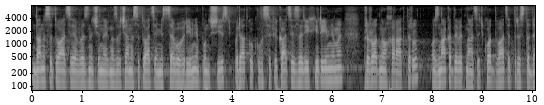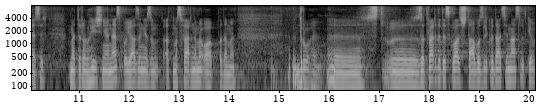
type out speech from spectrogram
дана ситуація визначена як надзвичайна ситуація місцевого рівня, пункт 6 порядку класифікації за ріг і рівнями природного характеру, ознака 19, код 20310, метеорологічні НС пов'язані з атмосферними опадами. Друге, е, е, затвердити склад штабу з ліквідації наслідків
